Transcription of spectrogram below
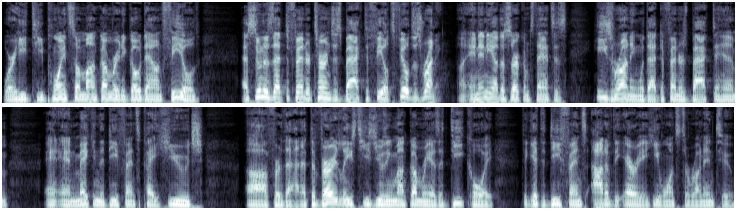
where he he points on Montgomery to go downfield. As soon as that defender turns his back to Fields, Fields is running. Uh, in any other circumstances, he's running with that defender's back to him and, and making the defense pay huge uh, for that. At the very least, he's using Montgomery as a decoy to get the defense out of the area he wants to run into.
